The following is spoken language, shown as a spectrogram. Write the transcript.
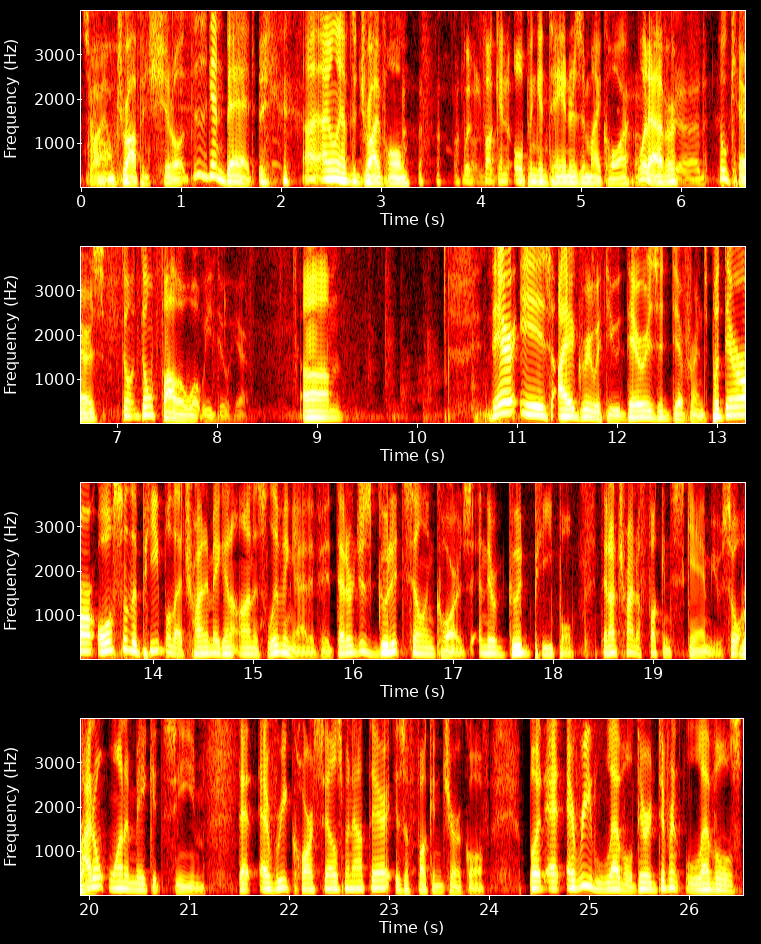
Sorry, I'm dropping shit all. This is getting bad. I, I only have to drive home with fucking open containers in my car. Whatever. God. Who cares? Don't don't follow what we do here. Um, there is, I agree with you. There is a difference, but there are also the people that try to make an honest living out of it that are just good at selling cars, and they're good people. They're not trying to fucking scam you. So I don't want to make it seem that every car salesman out there is a fucking jerk off. But at every level, there are different levels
